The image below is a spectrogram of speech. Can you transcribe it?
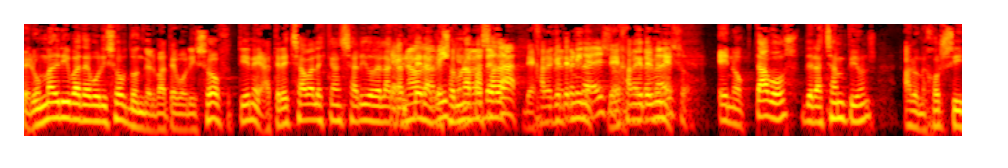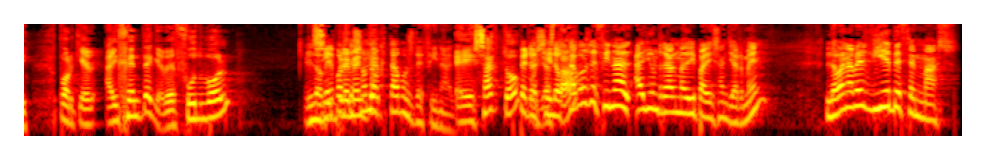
Pero un Madrid bate Borisov donde el bate Borisov tiene a tres chavales que han salido de la Que no, cantera, David, que son que una no pasada. déjame que termine, eso, déjame que termine. eso. En octavos de la Champions, a lo mejor sí. Porque hay gente que ve fútbol. Lo ve porque son simplemente- octavos de final. Exacto. pero pues si en octavos de final hay un Real Madrid-Paris Saint-Germain, lo van a ver 10 veces más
